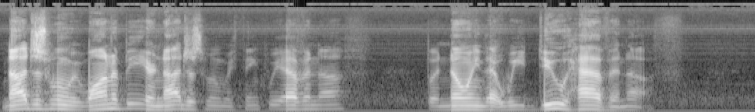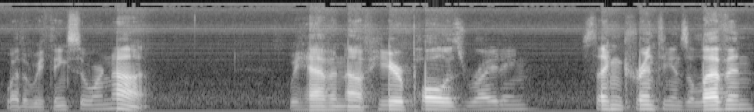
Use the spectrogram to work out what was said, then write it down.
Not just when we want to be or not just when we think we have enough, but knowing that we do have enough. Whether we think so or not, we have enough. Here, Paul is writing 2 Corinthians 11,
